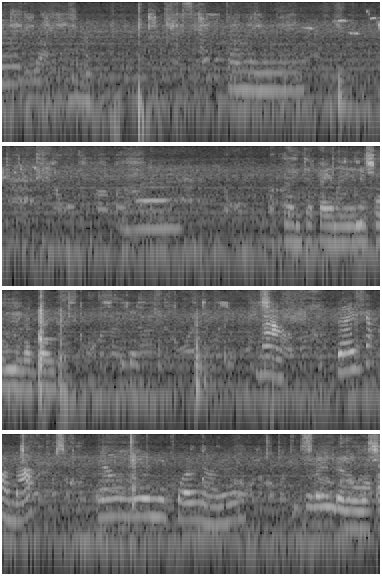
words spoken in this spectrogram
Niya niya na. Na yun Papa. Nagplansya tayo ng uniform nila guys. Ma, pwede ka ma? Yung uniform namin. Ito lang yung dalawa kasi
